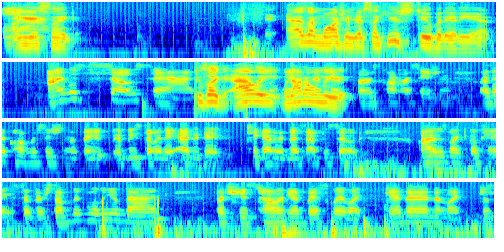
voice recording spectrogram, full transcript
Yeah, I'm just like, as I'm watching, I'm just like, you stupid idiot. I was so sad 'Cause, like, because Ali, not only- their first conversation or their conversation that they at least the way they edited together this episode, I was like, okay, so there's something holding him back, but she's telling him basically like give in and like just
